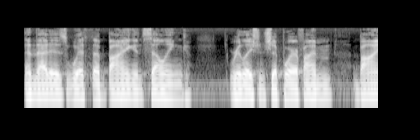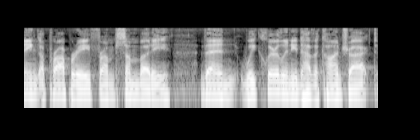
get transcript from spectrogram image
and that is with a buying and selling relationship, where if I'm buying a property from somebody, then we clearly need to have a contract,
